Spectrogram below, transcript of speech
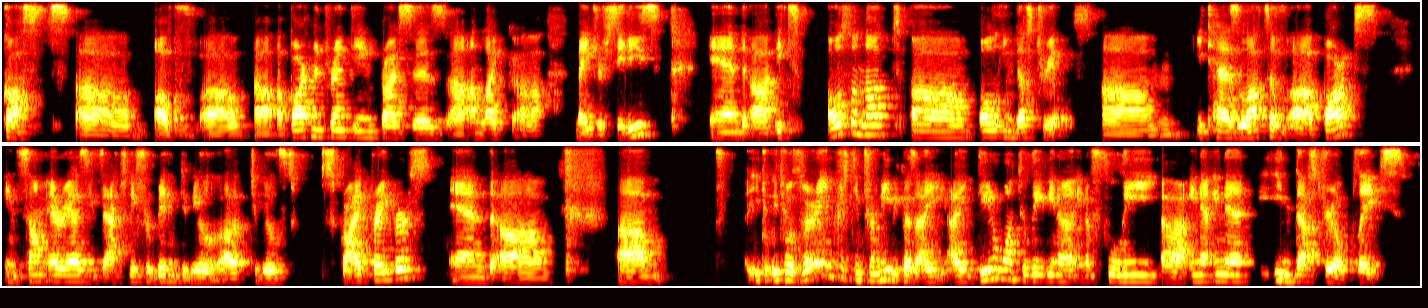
costs uh, of uh, uh, apartment renting prices, uh, unlike major cities. And it's also not all industrials. Um, it has lots of parks. In some areas, it's actually forbidden to build to build skyscrapers, and um, it, it was very interesting for me because I, I didn't want to live in a in a fully uh, in a in a industrial place,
